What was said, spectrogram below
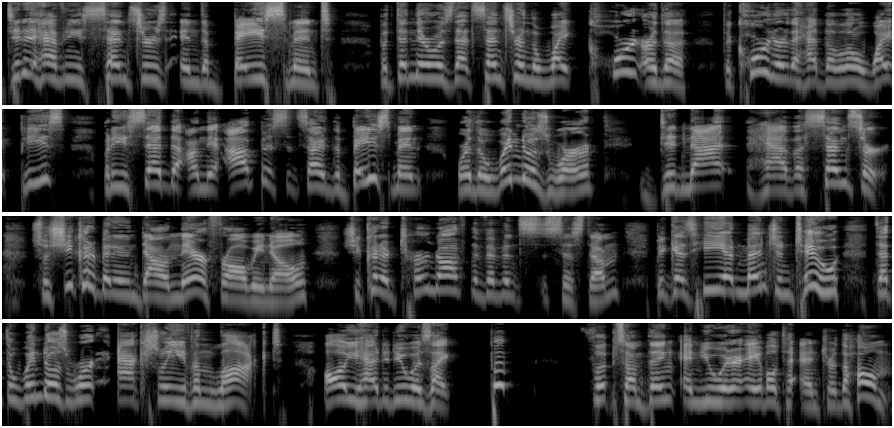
didn't have any sensors in the basement. But then there was that sensor in the white corner or the the corner that had the little white piece. But he said that on the opposite side of the basement where the windows were, did not have a sensor. So she could have been down there for all we know. She could have turned off the Vivint system because he had mentioned too that the windows weren't actually even locked. All you had to do was like boop, flip something and you were able to enter the home.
